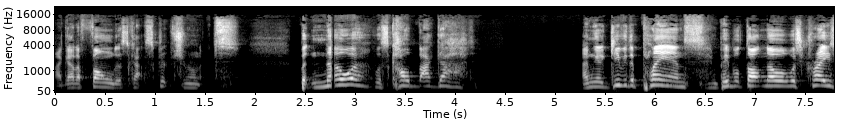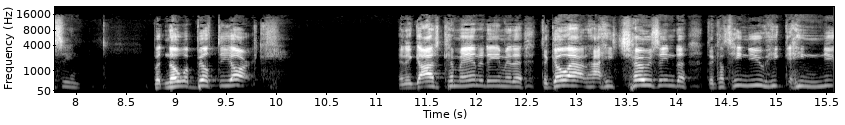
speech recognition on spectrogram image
I got a phone that's got scripture on it. But Noah was called by God. I'm going to give you the plans. And people thought Noah was crazy. But Noah built the ark. And then God commanded him to, to go out, and how he chose him to because he knew he, he knew,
